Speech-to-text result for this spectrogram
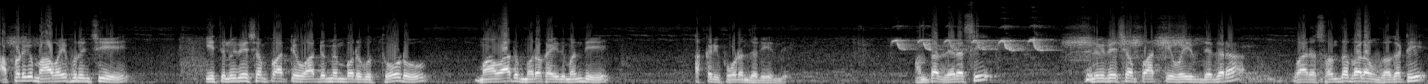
అప్పటికి మా వైపు నుంచి ఈ తెలుగుదేశం పార్టీ వార్డు మెంబరుకు తోడు మా వార్డు మరొక ఐదు మంది అక్కడికి పోవడం జరిగింది. అంతా వెరసి తెలుగుదేశం పార్టీ వైపు దగ్గర వారి సొంత బలం ఒకటి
